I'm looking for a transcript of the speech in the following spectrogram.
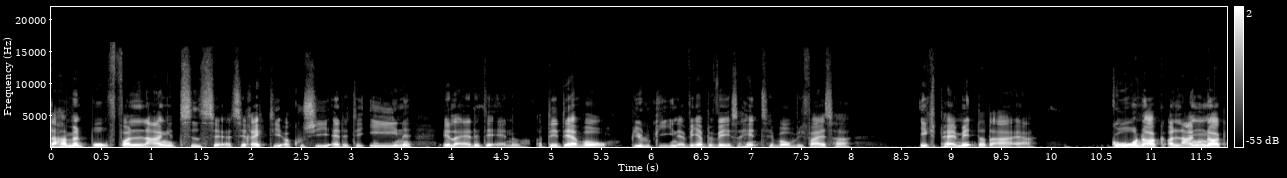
der har man brug for lange tidsserier til rigtigt at kunne sige, er det det ene, eller er det det andet. Og det er der, hvor biologien er ved at bevæge sig hen til, hvor vi faktisk har eksperimenter, der er gode nok og lange nok,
